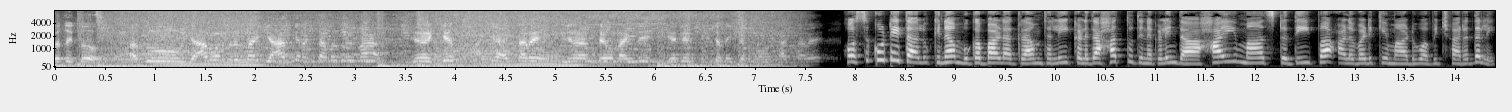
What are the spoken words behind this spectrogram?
ಗೊತ್ತಿತ್ತು ಅದು ಯಾರು ಹೊಡೆದ್ರನ್ನ ಯಾರಿಗೆ ರಕ್ತ ಬಂದ್ರಿಂದ ಕೇಸ್ ಹಾಕಿ ಹಾಕ್ತಾರೆ. ಏನೇನು ಶಿಕ್ಷಣ ಹಾಕ್ತಾರೆ. ಹೊಸಕೋಟೆ ತಾಲೂಕಿನ ಮುಗಬಾಳ ಗ್ರಾಮದಲ್ಲಿ ಕಳೆದ ಹತ್ತು ದಿನಗಳಿಂದ ಹೈ ಮಾಸ್ಟ್ ದೀಪ ಅಳವಡಿಕೆ ಮಾಡುವ ವಿಚಾರದಲ್ಲಿ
